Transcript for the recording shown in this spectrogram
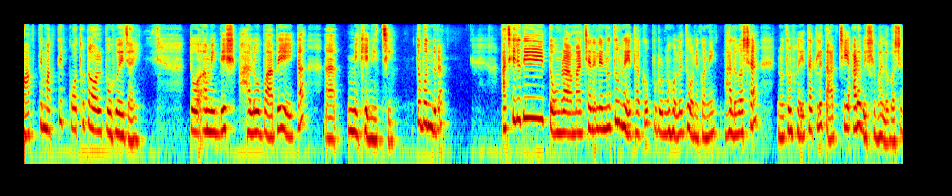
মাখতে মাখতে কতটা অল্প হয়ে যায়। তো আমি বেশ ভালোভাবে এটা মেখে নিচ্ছি। তো বন্ধুরা আজকে যদি তোমরা আমার চ্যানেলে নতুন হয়ে থাকো, পুরনো হলে তো অনেক অনেক ভালোবাসা। নতুন হয়ে থাকলে তার চেয়ে আরও বেশি ভালোবাসা।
